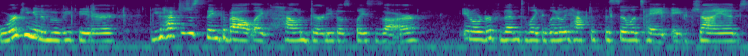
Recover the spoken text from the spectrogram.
working in a movie theater, you have to just think about like how dirty those places are in order for them to like literally have to facilitate a giant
